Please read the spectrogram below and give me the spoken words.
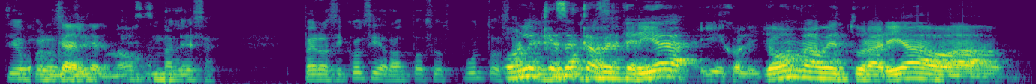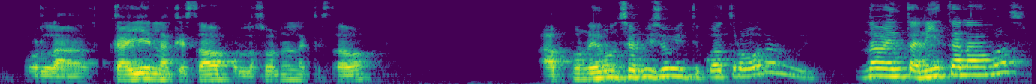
Tío, pero sí, esa. Pero sí consideraron todos esos puntos. Ponle que esa cafetería, híjole, yo me aventuraría a- por la calle en la que estaba, por la zona en la que estaba, a poner un servicio 24 horas, güey. Una ventanita nada más.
